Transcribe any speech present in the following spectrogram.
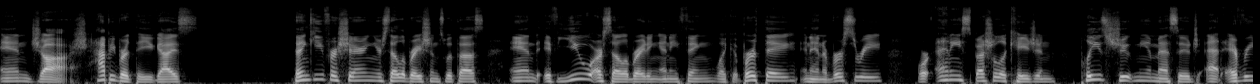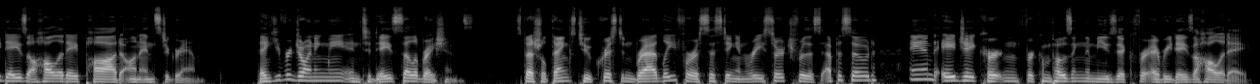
and Josh. Happy birthday, you guys. Thank you for sharing your celebrations with us, and if you are celebrating anything like a birthday, an anniversary, or any special occasion, please shoot me a message at Every Day's a Holiday Pod on Instagram. Thank you for joining me in today's celebrations. Special thanks to Kristin Bradley for assisting in research for this episode, and AJ Curtin for composing the music for Every Day's a Holiday.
